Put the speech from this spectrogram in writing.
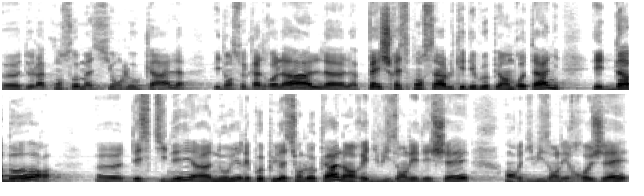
euh, de la consommation locale. Et dans ce cadre-là, la, pêche responsable qui est développée en Bretagne est d'abord euh, destinée à nourrir les populations locales en réduisant les déchets, en réduisant les rejets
